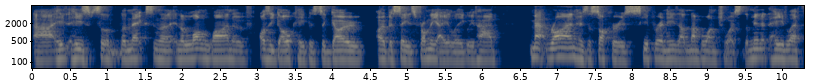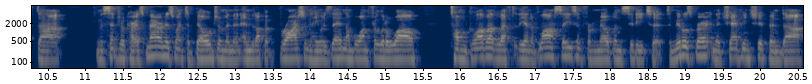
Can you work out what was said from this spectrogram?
uh, he, he's sort of the next in a in a long line of Aussie goalkeepers to go overseas from the A League. We've had Matt Ryan, who's a Socceroos skipper, and he's our number one choice. At the minute he left. Uh, from the Central Coast Mariners, went to Belgium and then ended up at Brighton. He was their number one for a little while. Tom Glover left at the end of last season from Melbourne City to, to Middlesbrough in the Championship, and uh,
